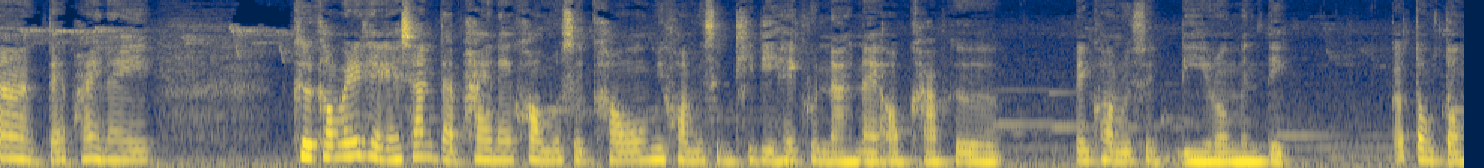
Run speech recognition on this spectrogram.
มาก ๆ แต่ภายใน คือเขาไม่ได้เทคแอคชั่นแต่ภายในความรู้สึกเขามีความรู้สึกที่ดีให้คุณนะในออฟคัพคือเป็นความรู้สึกดีโรแมนติก ก็ตรง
